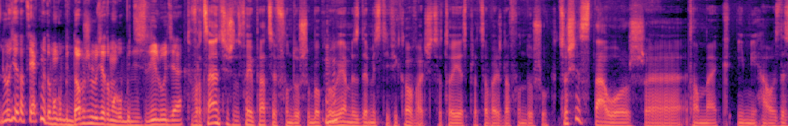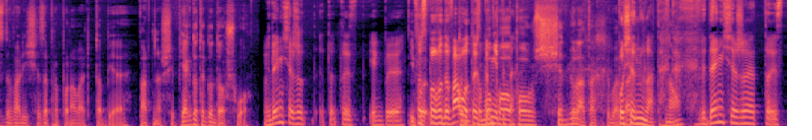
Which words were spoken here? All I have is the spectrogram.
ludzie tacy jak my, to mogą być dobrzy ludzie, to mogą być źli ludzie. To wracając jeszcze do Twojej pracy w funduszu, bo Mhm. próbujemy zdemystyfikować, co to jest pracować dla funduszu. Co się stało, że Tomek i Michał zdecydowali się zaproponować Tobie partnership? Jak do tego doszło? Wydaje mi się, że to, to jest jakby, I co po- spowodowało, to, to jest było pewnie po, po siedmiu latach chyba, Po tak? siedmiu latach, No. tak. Wydaje mi się, że to jest.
